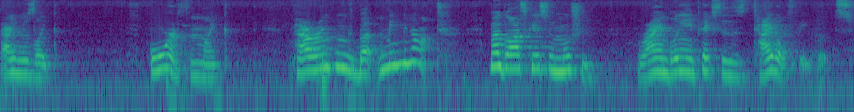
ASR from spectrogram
I was like fourth and like power rankings, but maybe not. My glass case in motion. Ryan Blaney picks his title favorites.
